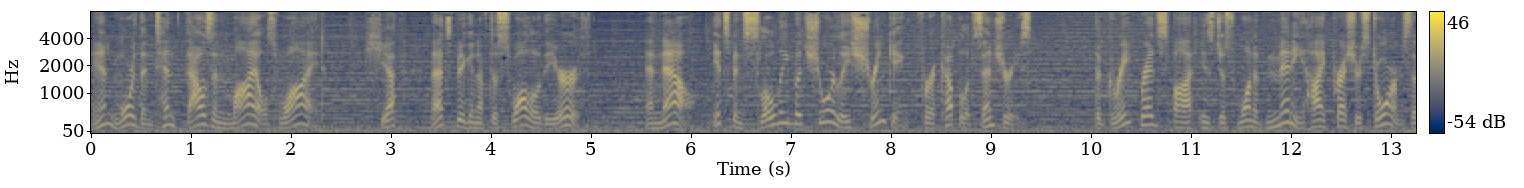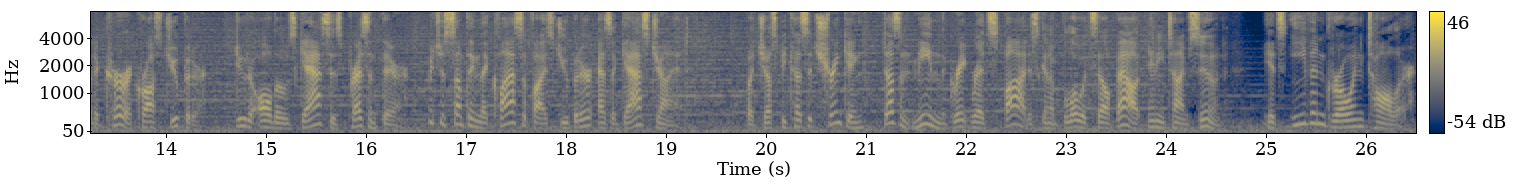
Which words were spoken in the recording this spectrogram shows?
and more than 10,000 miles wide. Yep, that's big enough to swallow the Earth. And now, it's been slowly but surely shrinking for a couple of centuries. The Great Red Spot is just one of many high pressure storms that occur across Jupiter due to all those gases present there, which is something that classifies Jupiter as a gas giant. But just because it's shrinking doesn't mean the Great Red Spot is going to blow itself out anytime soon. It's even growing taller.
